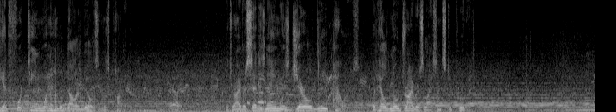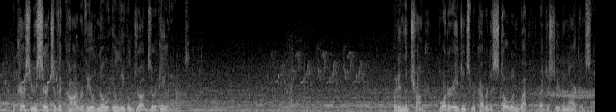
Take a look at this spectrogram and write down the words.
had 14 $100 bills in his pocket. The driver said his name was Gerald Lee Powers, but held no driver's license to prove it. A cursory search of the car revealed no illegal drugs or aliens. But in the trunk, border agents recovered a stolen weapon registered in Arkansas.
